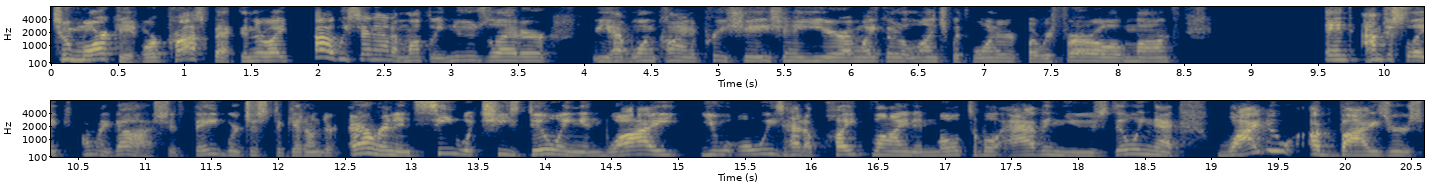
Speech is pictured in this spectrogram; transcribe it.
to market or prospect? And they're like oh we send out a monthly newsletter. We have one kind appreciation a year. I might go to lunch with one or a referral a month and I'm just like, oh my gosh, if they were just to get under Erin and see what she's doing and why you always had a pipeline and multiple avenues doing that, why do advisors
